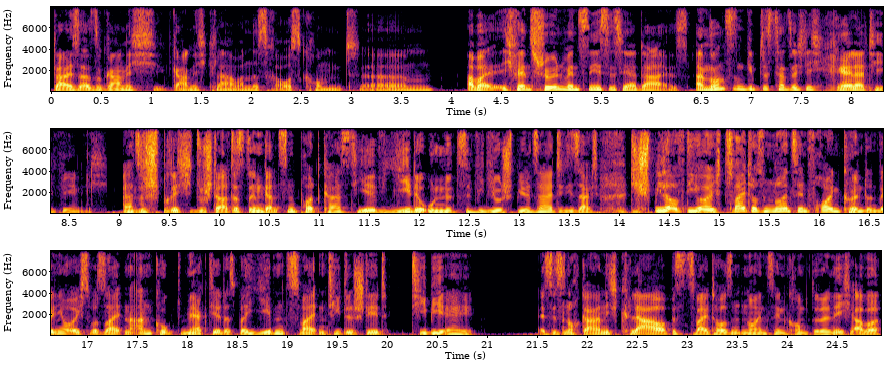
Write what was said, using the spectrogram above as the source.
Da ist also gar nicht, gar nicht klar, wann das rauskommt. Ähm, aber ich fände schön, wenn es nächstes Jahr da ist. Ansonsten gibt es tatsächlich relativ wenig. Also sprich, du startest den ganzen Podcast hier wie jede unnütze Videospielseite, die sagt, die Spiele, auf die ihr euch 2019 freuen könnt. Und wenn ihr euch so Seiten anguckt, merkt ihr, dass bei jedem zweiten Titel steht TBA. Es ist noch gar nicht klar, ob es 2019 kommt oder nicht, aber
